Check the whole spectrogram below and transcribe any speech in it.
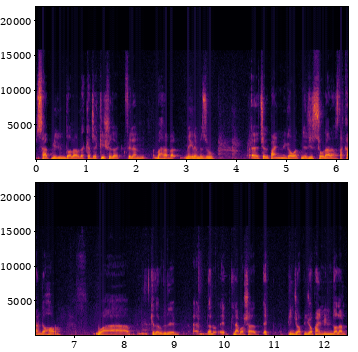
100 میلیون دلار در کجکی شده. فعلا بهره می‌گیریم از او اه، 45 مگاوات انرژی سولار است در قندهار و که در حدود در که نباشه یک 50 55 میلیون دلار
